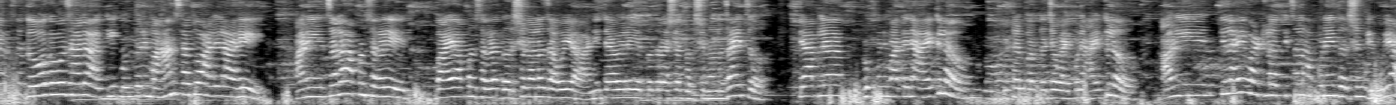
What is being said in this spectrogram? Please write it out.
असं गवगव झालं झाला की कोणतरी महान साधू आलेला आहे. आणि चला आपण सगळे बाया आपण सगळ्या दर्शनाला जाऊया आणि त्यावेळेला एकत्र अशा दर्शनाला जायचं. ते आपल्या रुक्मिणी मातेने ऐकलं विठ्ठल पंताच्या बायकोने ऐकलं आणि तिलाही वाटलं की चला आपणही दर्शन घेऊया.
